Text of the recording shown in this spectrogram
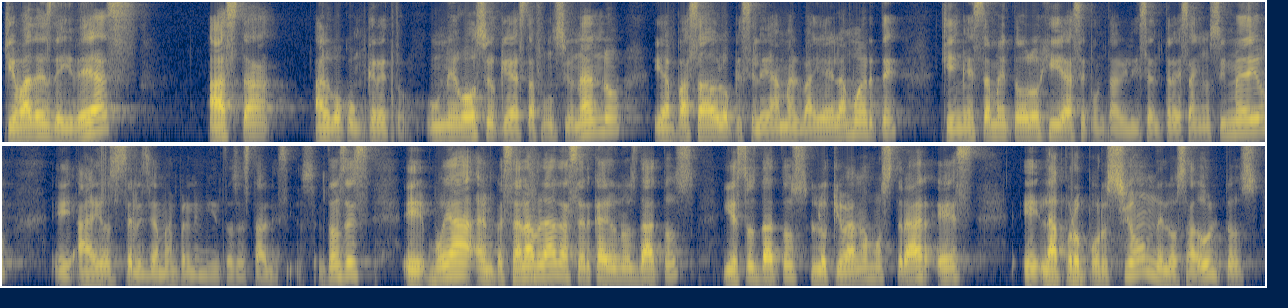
que va desde ideas hasta algo concreto. Un negocio que ya está funcionando y ha pasado lo que se le llama el Valle de la Muerte, que en esta metodología se contabiliza en tres años y medio eh, a ellos se les llama emprendimientos establecidos. Entonces, eh, voy a empezar a hablar acerca de unos datos y estos datos lo que van a mostrar es eh, la proporción de los adultos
